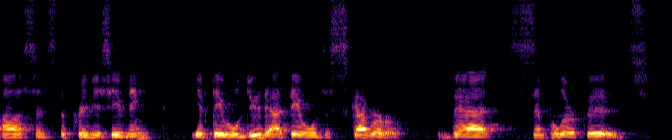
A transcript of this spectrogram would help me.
uh, since the previous evening. If they will do that, they will discover that simpler foods,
